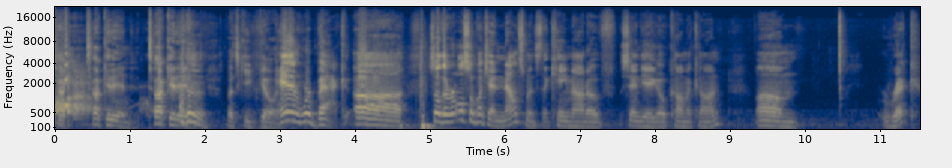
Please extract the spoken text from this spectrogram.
Tuck, tuck it in. Tuck it in. Let's keep going. And we're back. Uh, so there were also a bunch of announcements that came out of San Diego Comic Con. Um, Rick,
